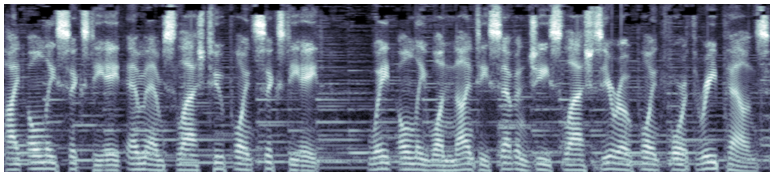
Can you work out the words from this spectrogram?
height only 68 mm 2.68, weight only 197 g 0.43 pounds,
